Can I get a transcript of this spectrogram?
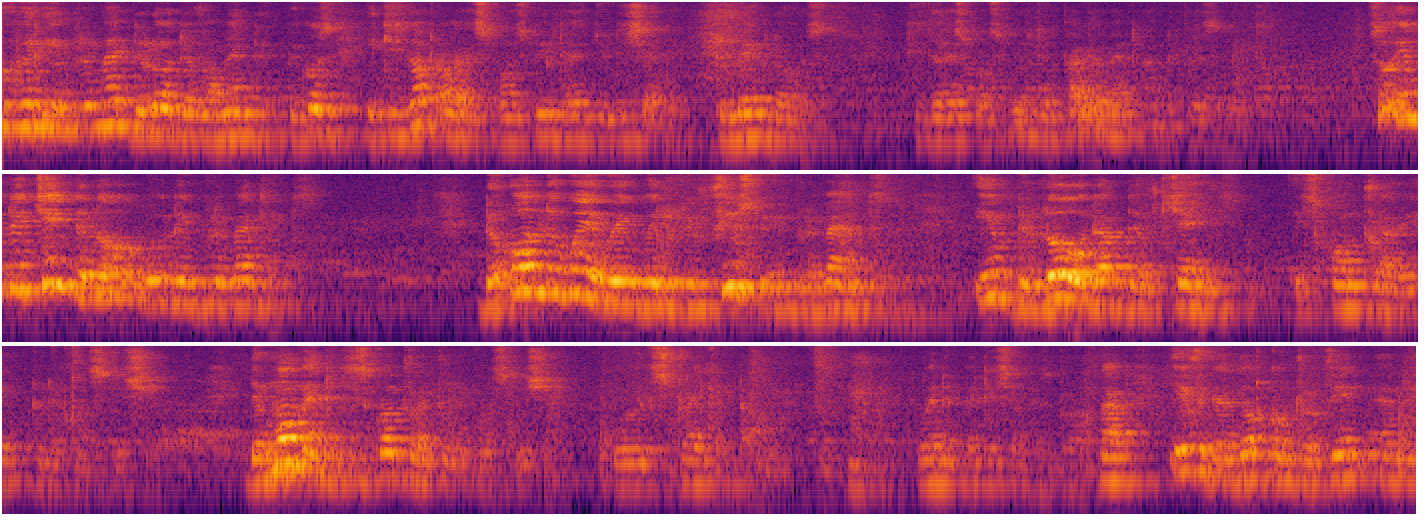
we will implement the law they've amended because it is not our responsibility as judiciary to make laws. It is the responsibility of parliament and the president. So if they change the law, we will implement it. The only way we will refuse to implement if the law that they've changed is contrary to the constitution. The moment it is contrary to the constitution, we will strike it down when a petition is brought. But if it does not contravene any,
